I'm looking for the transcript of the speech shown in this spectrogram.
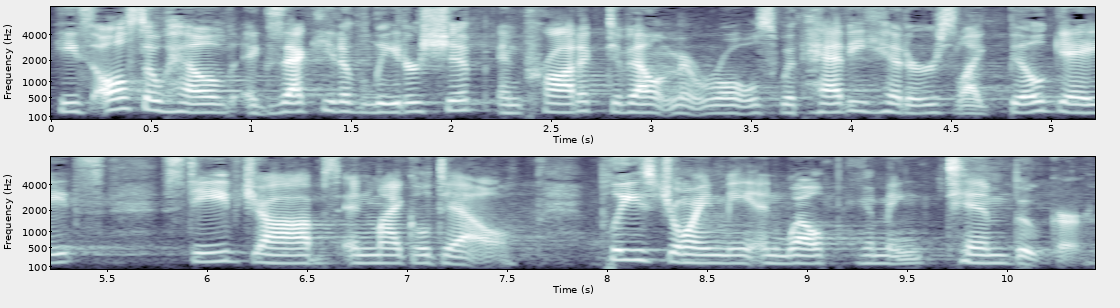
He's also held executive leadership and product development roles with heavy hitters like Bill Gates, Steve Jobs, and Michael Dell. Please join me in welcoming Tim Bucher.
